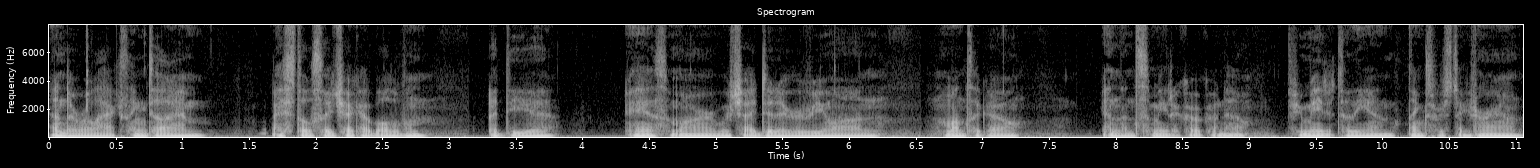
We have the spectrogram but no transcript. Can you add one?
and a relaxing time. I still say check out both of them. Adia ASMR, which I did a review on months ago, and then Samita Coco now. If you made it to the end, thanks for sticking around,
